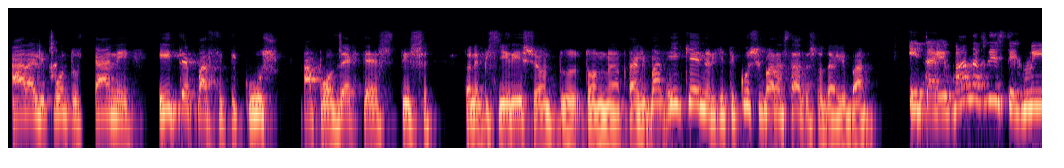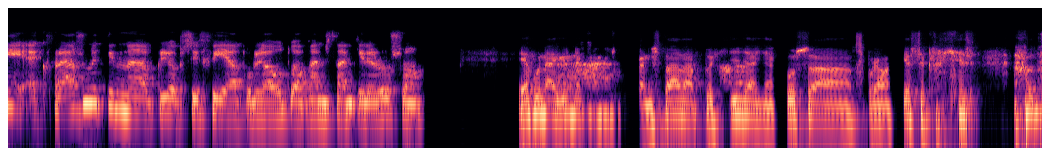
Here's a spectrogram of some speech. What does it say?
Άρα λοιπόν τους κάνει είτε παθητικούς αποδέκτες των επιχειρήσεων του, των Ταλιμπάν ή και ενεργητικούς συμπαραστάτες των Ταλιμπάν. Οι Ταλιμπάν αυτή τη στιγμή εκφράζουν την ε, πλειοψηφία του λαού του Αφγανιστάν, κύριε Ρούσο. Έχουν να γίνουν εκλογές στο Αφγανιστάν από το 1900, πραγματικές εκλογές, από το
